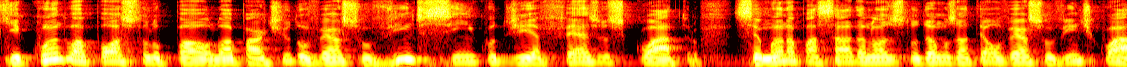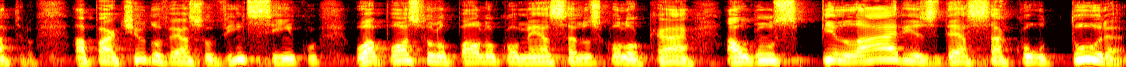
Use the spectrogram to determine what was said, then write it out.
que quando o apóstolo Paulo, a partir do verso 25 de Efésios 4, semana passada nós estudamos até o verso 24, a partir do verso 25, o apóstolo Paulo começa a nos colocar alguns pilares dessa cultura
